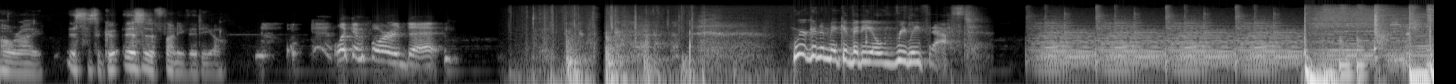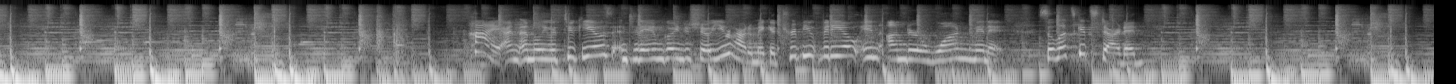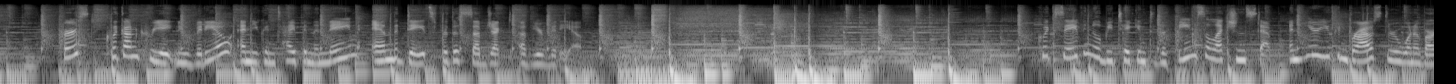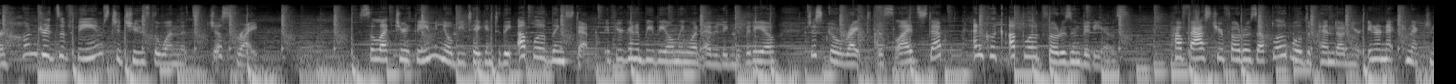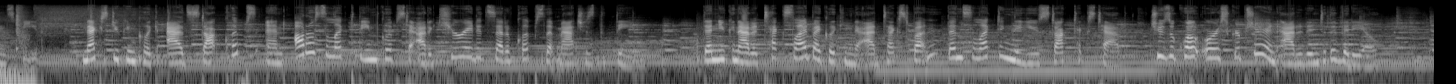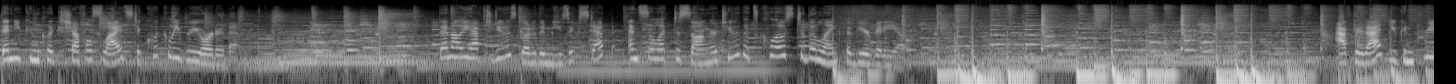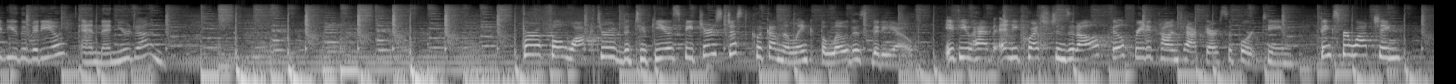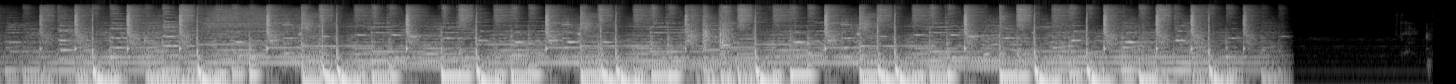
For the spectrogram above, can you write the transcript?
All right, this is a good. This is a funny video. Looking forward to it. We're gonna make a video really fast. Hi, I'm Emily with Tukios, and today I'm going to show you how to make a tribute video in under one minute. So let's get started. First, click on Create New Video and you can type in the name and the dates for the subject of your video. Click Save and you'll be taken to the theme selection step, and here you can browse through one of our hundreds of themes to choose the one that's just right. Select your theme and you'll be taken to the upload link step. If you're going to be the only one editing the video, just go right to the slide step and click upload photos and videos. How fast your photos upload will depend on your internet connection speed. Next, you can click Add Stock Clips and auto-select theme clips to add a curated set of clips that matches the theme. Then you can add a text slide by clicking the Add Text button, then selecting the Use Stock Text tab. Choose a quote or a scripture and add it into the video. Then you can click Shuffle Slides to quickly reorder them. Then all you have to do is go to the Music step and select a song or two that's close to the length of your video. After that, you can preview the video and then you're done. A full walkthrough of the Tukios features, just click on the link below this video. If you have any questions at all, feel free to contact our support team. Thanks for watching!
